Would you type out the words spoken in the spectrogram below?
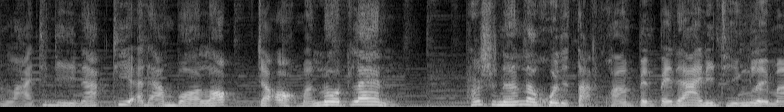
ม์ไลน์ที่ดีนักที่อดัมวอลล็อกจะออกมาโลดแล่น เพราะฉะนั้นเราควรจะตัดความเป็นไปได้นี้ทิ้งเลยไหม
